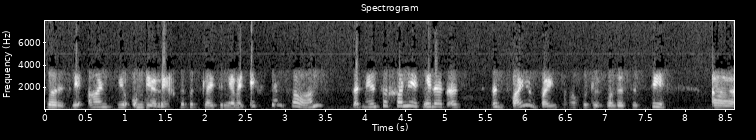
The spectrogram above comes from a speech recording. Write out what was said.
vir die ANC om die regte besluit te neem? En ek stem saam dat mense gaan nie weet dat as dit baie baie op wat dit sê uh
